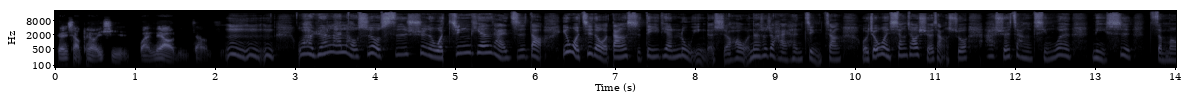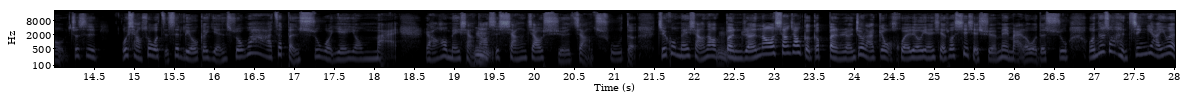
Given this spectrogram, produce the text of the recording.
跟小朋友一起玩料理这样子。嗯嗯嗯，哇，原来老师有私讯，我今天才知道，因为我记得我当时第一天录影的时候，我那时候就还很紧张，我就问香蕉学长说：“啊，学长，请问你是怎么就是？”我想说，我只是留个言说哇，这本书我也有买，然后没想到是香蕉学长出的，结果没想到本人哦，香蕉哥哥本人就来给我回留言写说谢谢学妹买了我的书，我那时候很惊讶，因为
